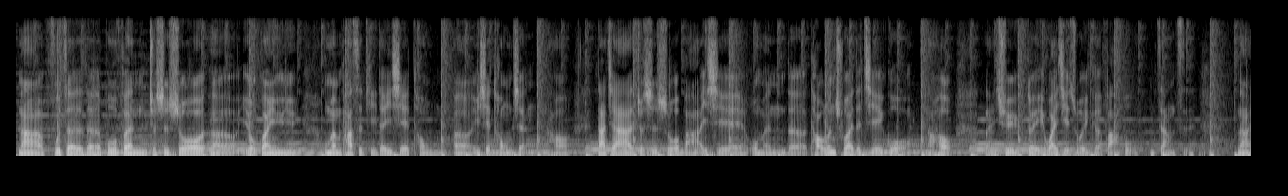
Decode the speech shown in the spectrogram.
那负责的部分就是说，呃，有关于我们帕斯提的一些同，呃，一些同整，然后大家就是说，把一些我们的讨论出来的结果，然后来去对外界做一个发布，这样子。那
